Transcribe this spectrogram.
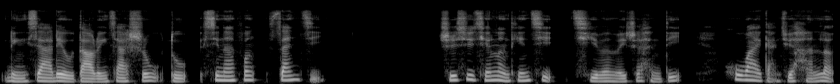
零下六到零下十五度，西南风三级，持续晴冷天气，气温维持很低，户外感觉寒冷，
